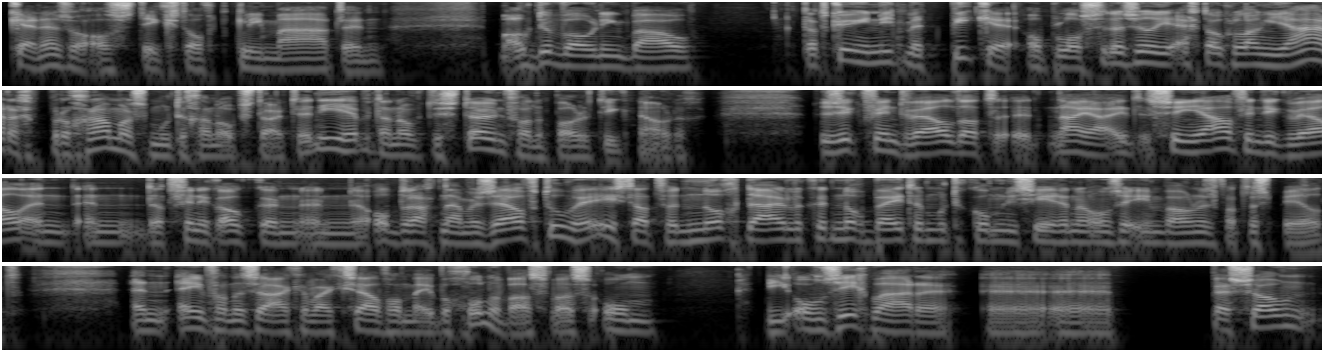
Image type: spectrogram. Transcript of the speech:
kennen, zoals stikstof, klimaat en maar ook de woningbouw dat kun je niet met pieken oplossen. Daar zul je echt ook langjarig programma's moeten gaan opstarten. En die hebben dan ook de steun van de politiek nodig. Dus ik vind wel dat, eh, nou ja, het signaal vind ik wel, en, en dat vind ik ook een, een opdracht naar mezelf toe, hè, is dat we nog duidelijker, nog beter moeten communiceren naar onze inwoners wat er speelt. En een van de zaken waar ik zelf al mee begonnen was, was om die onzichtbare uh, persoon,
